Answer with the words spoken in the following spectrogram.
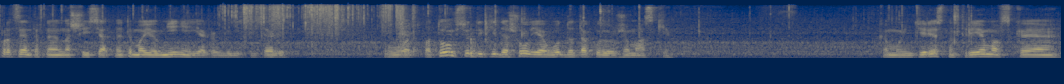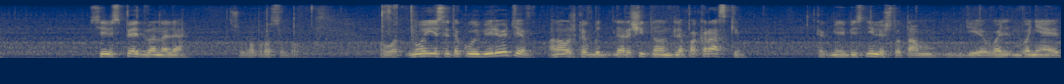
процентов, наверное, на 60. Но это мое мнение, я как бы не специалист. Вот. Потом все-таки дошел я вот до такой уже маски. Кому интересно, Тремовская 7520, чтобы вопросов был. Вот. Но если такую берете, она уже как бы для, рассчитана для покраски. Как мне объяснили, что там, где воняет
